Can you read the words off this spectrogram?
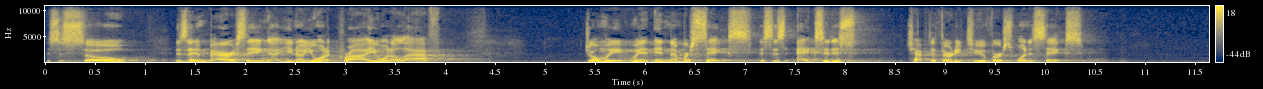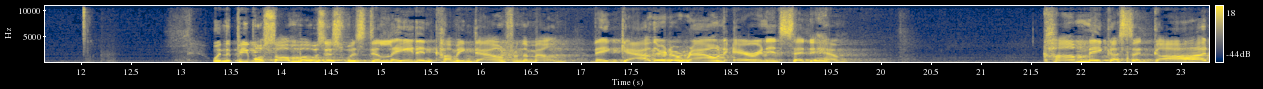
This is so, this is embarrassing. Uh, you know, you want to cry, you want to laugh. Join me in number six. This is Exodus chapter 32, verse 1 to 6. When the people saw Moses was delayed in coming down from the mountain, they gathered around Aaron and said to him, Come, make us a God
